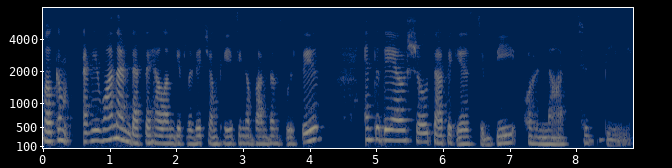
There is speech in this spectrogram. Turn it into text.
Welcome, everyone. I'm Dr. Helen Gitlovich on Creating Abundance with Ease. And today our show topic is to be or not to be.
